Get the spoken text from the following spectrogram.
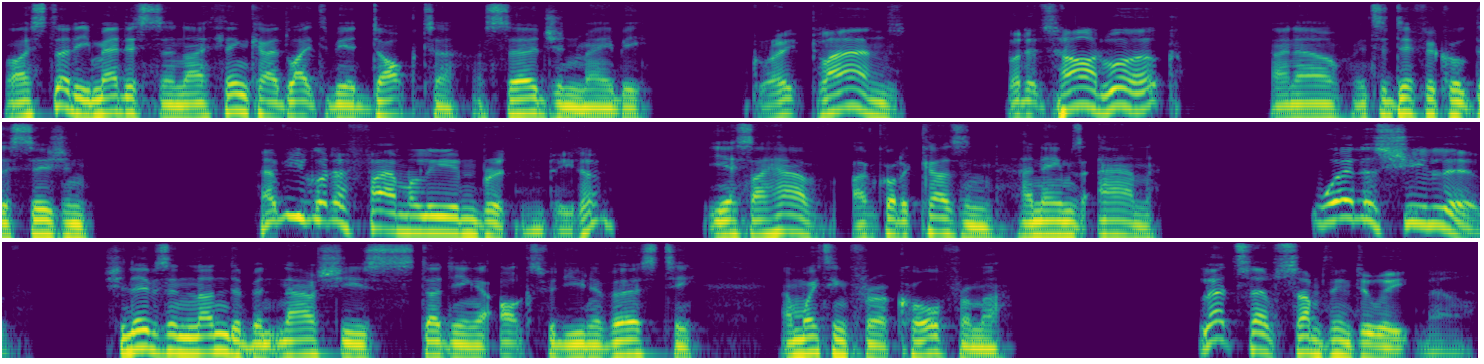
Well, I study medicine. I think I'd like to be a doctor, a surgeon maybe. Great plans, but it's hard work. I know, it's a difficult decision. Have you got a family in Britain, Peter? Yes, I have. I've got a cousin. Her name's Anne. Where does she live? She lives in London, but now she's studying at Oxford University. I'm waiting for a call from her. Let's have something to eat now.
